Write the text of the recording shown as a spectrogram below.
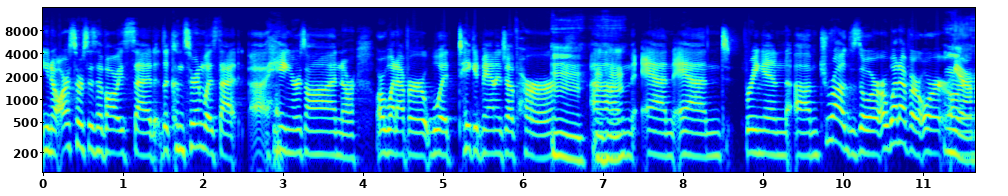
You know, our sources have always said the concern was that uh, hangers on or or whatever would take advantage of her Mm, um, mhm. and and bring in um, drugs or or whatever or, or Yeah.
